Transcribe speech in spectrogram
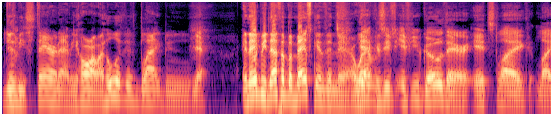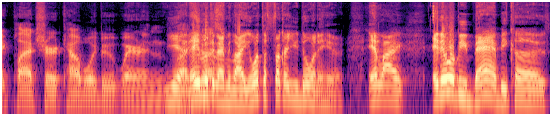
just be staring at me hard, like, who is this black dude? Yeah. And they'd be nothing but Mexicans in there. Or Yeah, because if, if you go there, it's like like plaid shirt, cowboy boot wearing. Yeah, like, they looking uh, at me like, "What the fuck are you doing in here?" And like, and it would be bad because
